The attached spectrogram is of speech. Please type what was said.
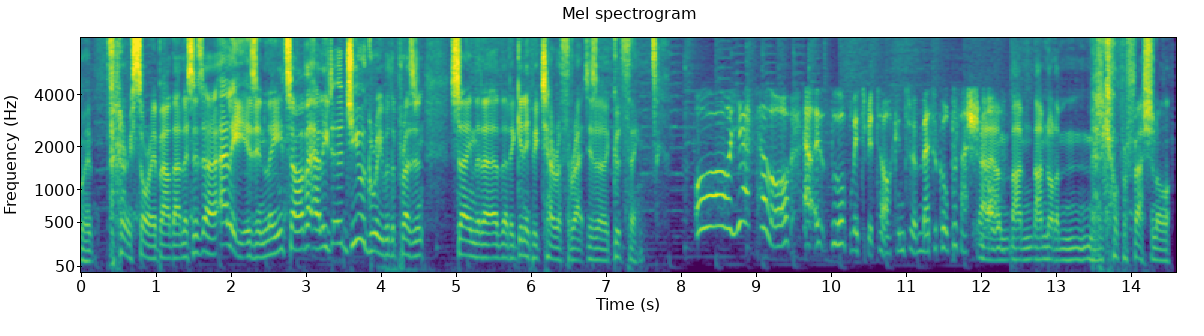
We're very sorry about that, listeners. Uh, Ellie is in Leeds. However, Ellie, do you agree with the president saying that, uh, that a guinea pig terror threat is a good thing? Yes, hello. Uh, it's lovely to be talking to a medical professional. Um, I'm, I'm not a medical professional.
